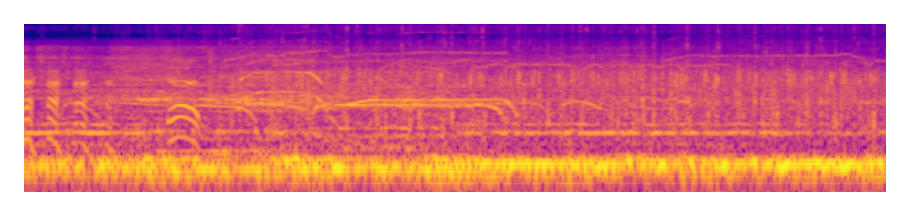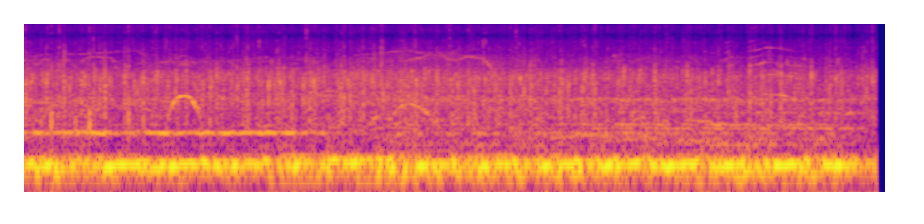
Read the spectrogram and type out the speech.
Good.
